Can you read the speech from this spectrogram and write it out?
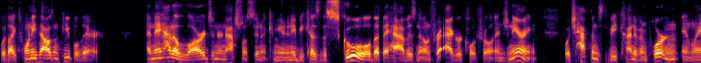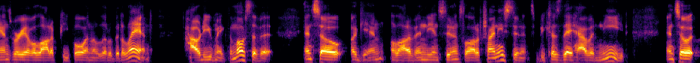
with like 20,000 people there. And they had a large international student community because the school that they have is known for agricultural engineering, which happens to be kind of important in lands where you have a lot of people and a little bit of land. How do you make the most of it? And so, again, a lot of Indian students, a lot of Chinese students, because they have a need. And so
